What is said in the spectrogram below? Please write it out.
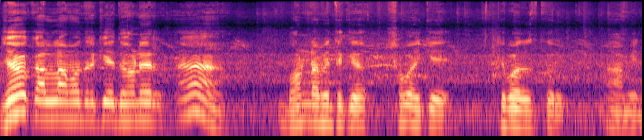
যাই হোক, আল্লাহ আমাদেরকে এই ধরনের হ্যাঁ ভণ্ডামি থেকে সবাইকে হেফাজত করুক। আমিন।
